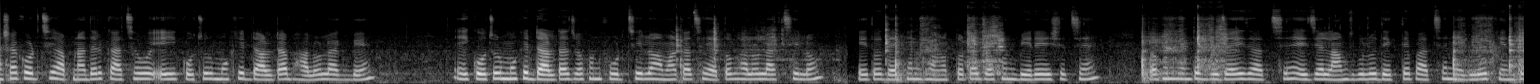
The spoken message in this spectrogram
আশা করছি আপনাদের কাছেও এই কচুর মুখের ডালটা ভালো লাগবে। এই কচুর মুখের ডালটা যখন ফুটছিল, আমার কাছে এত ভালো লাগছিল। এই তো দেখেন ঘনত্বটা যখন বেড়ে এসেছে, তখন কিন্তু বোঝাই যাচ্ছে, এই যে লামসগুলো দেখতে পাচ্ছেন, এগুলো কিন্তু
